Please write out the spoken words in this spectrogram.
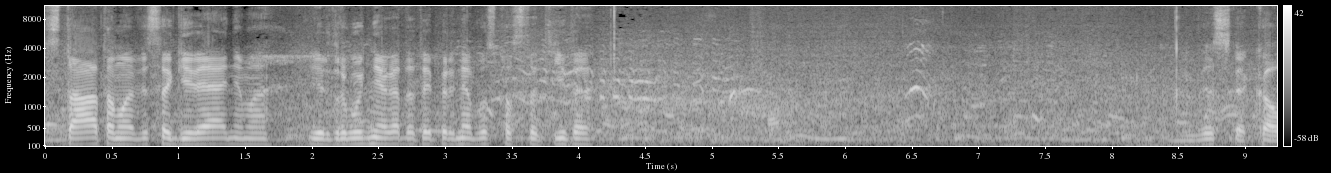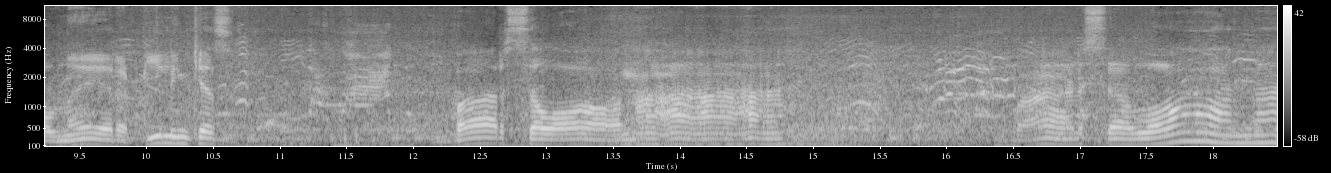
Statoma visą gyvenimą ir turbūt niekada taip ir nebus pastatyta. Viską kalnai ir apylinkės. Barcelona. Barcelona.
